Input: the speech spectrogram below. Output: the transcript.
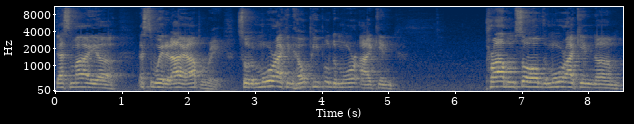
That's my uh, that's the way that i operate. So the more i can help people the more i can problem solve the more i can um,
